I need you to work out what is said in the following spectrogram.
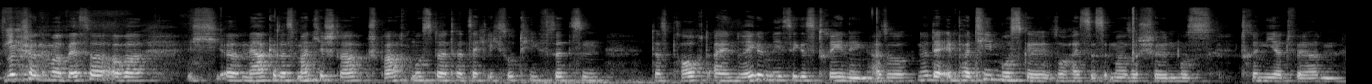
es wird schon immer besser, aber ich äh, merke, dass manche Stra Sprachmuster tatsächlich so tief sitzen, das braucht ein regelmäßiges Training. Also ne, der Empathiemuskel, so heißt es immer so schön, muss trainiert werden.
